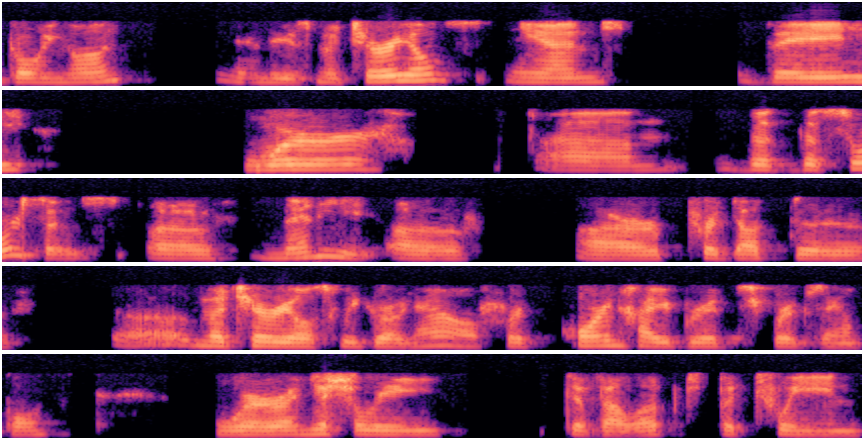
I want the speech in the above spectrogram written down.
going on in these materials, and they were um, the, the sources of many of our productive uh, materials we grow now. For corn hybrids, for example, were initially developed between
